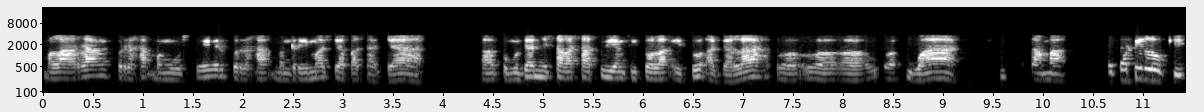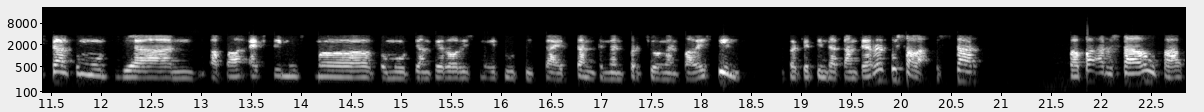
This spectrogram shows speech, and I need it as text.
melarang, berhak mengusir, berhak menerima siapa saja. Uh, kemudian salah satu yang ditolak itu adalah uh, uh, uh, UAS pertama. Tetapi logika kemudian apa ekstremisme, kemudian terorisme itu dikaitkan dengan perjuangan Palestina sebagai tindakan teror itu salah besar. Bapak harus tahu, paham,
